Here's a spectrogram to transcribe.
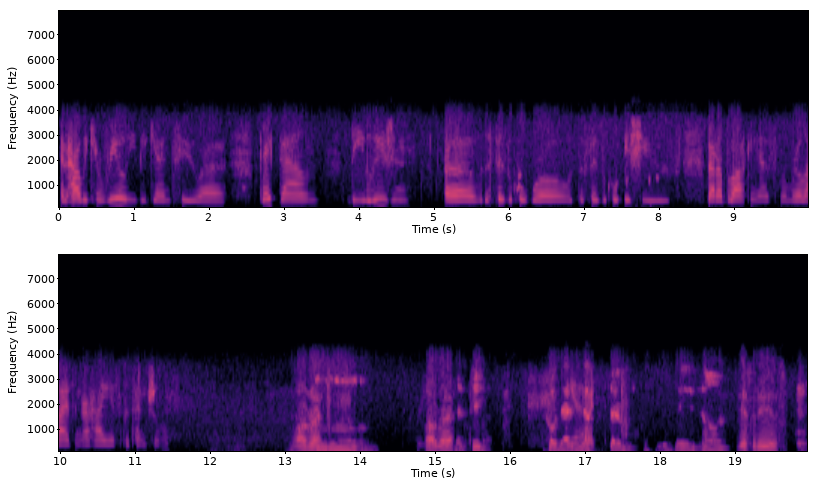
and how we can really begin to uh, break down the illusion of the physical world, the physical issues that are blocking us from realizing our highest potential. All right. Mm, All right. that's deep. Because that is Yeah. necessary in this day and time. Yes, it is.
